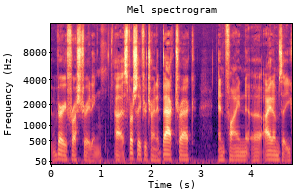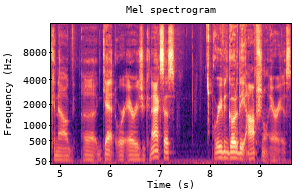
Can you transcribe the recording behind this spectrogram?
very frustrating, uh, especially if you're trying to backtrack and find uh, items that you can now uh, get or areas you can access, or even go to the optional areas.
